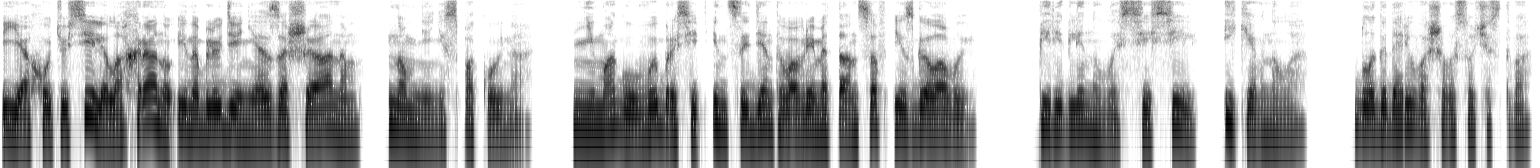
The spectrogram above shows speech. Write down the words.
Я хоть усилил охрану и наблюдение за Шианом, но мне неспокойно. Не могу выбросить инцидент во время танцев из головы. Переглянулась Сесиль и кивнула. «Благодарю, Ваше Высочество.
